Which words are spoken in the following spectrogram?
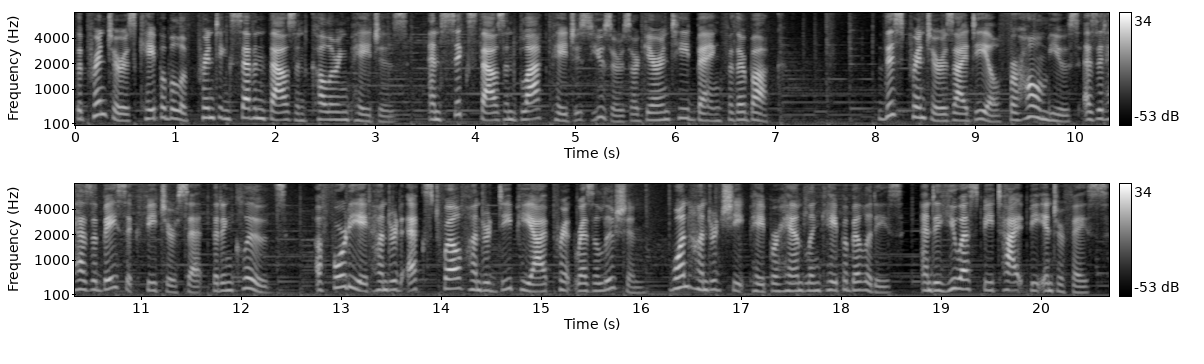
the printer is capable of printing 7,000 coloring pages, and 6,000 black pages users are guaranteed bang for their buck. This printer is ideal for home use as it has a basic feature set that includes a 4800 x 1200 dpi print resolution, 100 sheet paper handling capabilities, and a USB Type-B interface.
